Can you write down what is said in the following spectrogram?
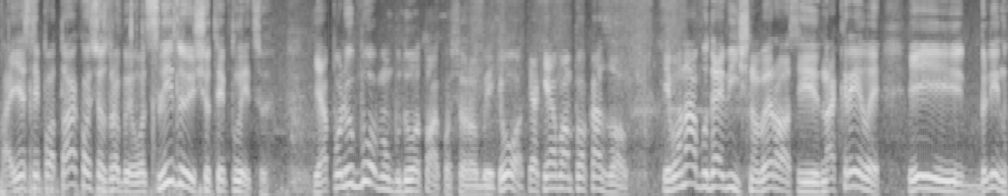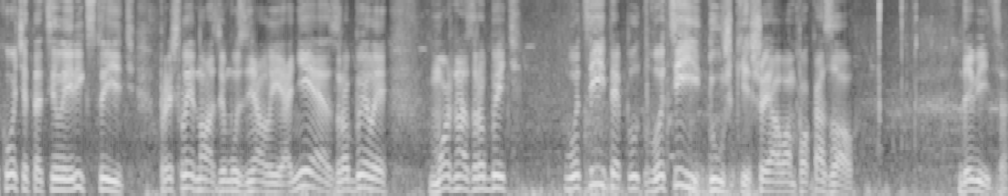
А якщо б отак ось зробив, от слідуючу теплицю, я по-любому буду отак ось робити. От, як я вам показав. І вона буде вічно, ви раз і накрили, і, блін, хочете цілий рік стоїть, прийшли на зиму, зняли. А ні, зробили, можна зробити в оцій, тепл... в оцій дужці, що я вам показав. Дивіться.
